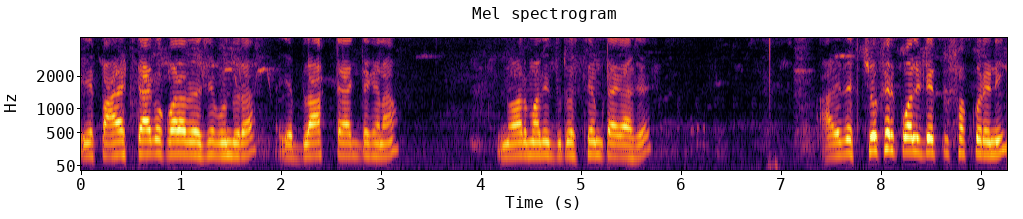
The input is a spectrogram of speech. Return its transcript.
এই যে পায়ের ট্যাগও করা রয়েছে বন্ধুরা। এই যে ব্ল্যাক ট্যাগ দেখে নাও। নর্মালি দুটো সেম ট্যাগ আছে। আর এদের চোখের কোয়ালিটি একটু শখ করে নিই।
